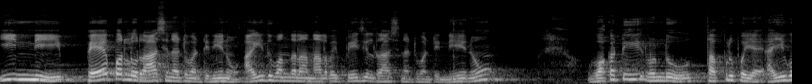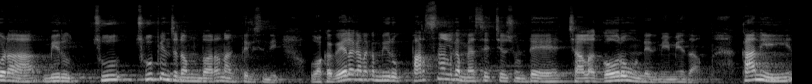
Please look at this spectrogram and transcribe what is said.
ఇన్ని పేపర్లు రాసినటువంటి నేను ఐదు వందల నలభై పేజీలు రాసినటువంటి నేను ఒకటి రెండు తప్పులు పోయాయి. అవి కూడా మీరు చూ చూపించడం ద్వారా నాకు తెలిసింది. ఒకవేళ కనుక మీరు పర్సనల్గా మెసేజ్ చేసి ఉంటే చాలా గౌరవం ఉండేది మీ మీద. కానీ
